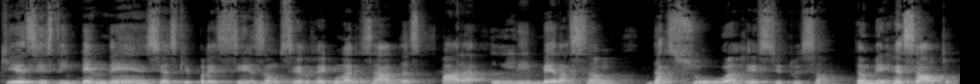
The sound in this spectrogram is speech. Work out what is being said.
que existem pendências que precisam ser regularizadas para liberação da sua restituição. Também ressalto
